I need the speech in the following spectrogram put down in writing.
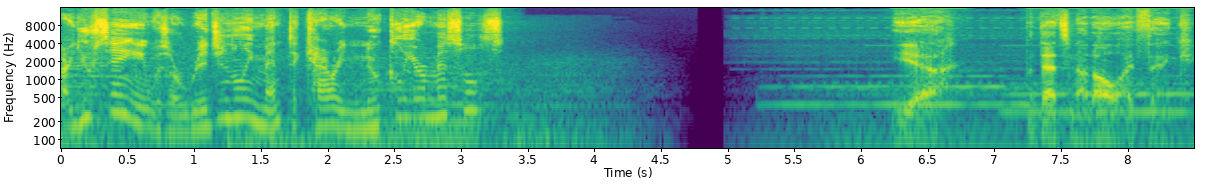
are you saying it was originally meant to carry nuclear missiles? Yeah, but that's not all I think.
